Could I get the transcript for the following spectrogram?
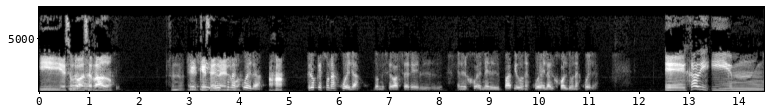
y es un lugar cerrado. Es, eh, es, una escuela. Ajá. Creo que es una escuela donde se va a hacer el, en, el, en el patio de una escuela, el hall de una escuela. Eh, Javi, ¿y mm,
